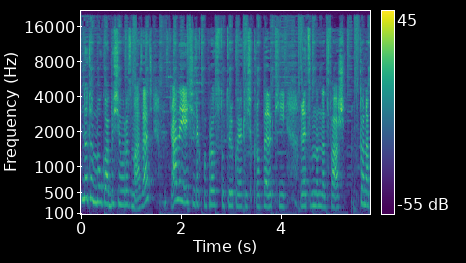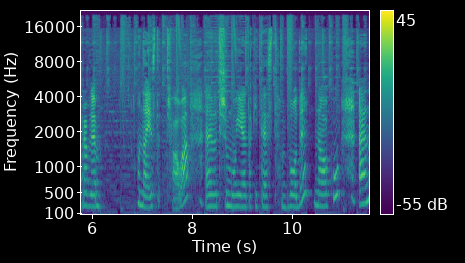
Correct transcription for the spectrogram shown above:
no to mogłaby się rozmazać, ale jeśli tak po prostu tylko jakieś kropelki lecą nam na twarz, to naprawdę ona jest trwała, e, wytrzymuje taki test wody na oku. E, No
